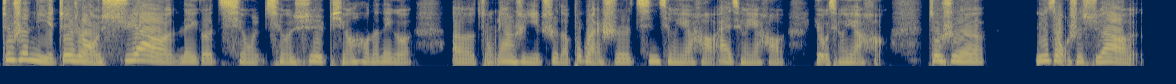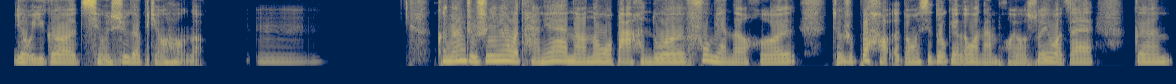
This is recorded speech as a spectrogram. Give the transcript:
就是你这种需要那个情情绪平衡的那个呃总量是一致的，不管是亲情也好，爱情也好，友情也好，就是你总是需要有一个情绪的平衡的。嗯可能只是因为我谈恋爱呢，那我把很多负面的和就是不好的东西都给了我男朋友，所以我在跟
